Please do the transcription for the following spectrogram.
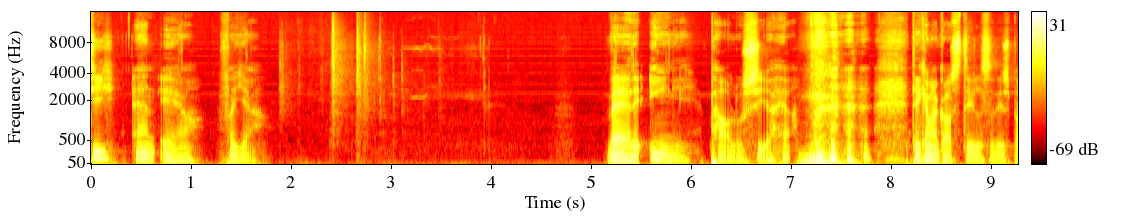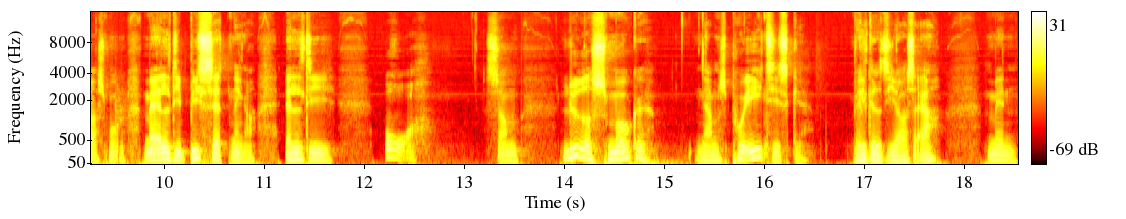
De er en ære for jer. Hvad er det egentlig, Paulus siger her? det kan man godt stille sig det spørgsmål. Med alle de bisætninger, alle de ord, som lyder smukke, nærmest poetiske, hvilket de også er, men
